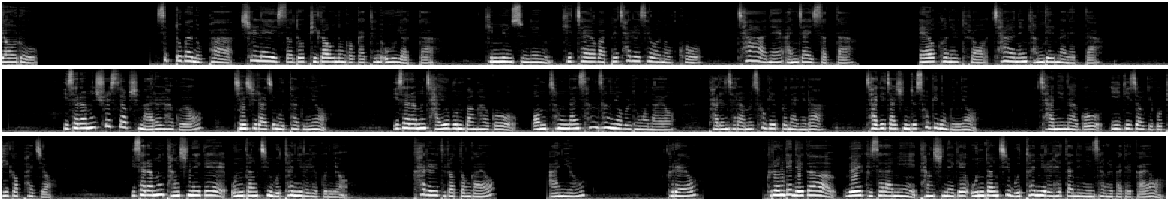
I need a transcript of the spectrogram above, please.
여로 습도가 높아 실내에 있어도 비가 오는 것 같은 오후였다. 김윤수는 기차역 앞에 차를 세워놓고 차 안에 앉아 있었다. 에어컨을 틀어 차 안은 견딜만 했다. 이 사람은 쉴 새 없이 말을 하고요. 진실하지 못하군요. 이 사람은 자유분방하고 엄청난 상상력을 동원하여 다른 사람을 속일 뿐 아니라 자기 자신도 속이는군요. 잔인하고 이기적이고 비겁하죠. 이 사람은 당신에게 온당치 못한 일을 했군요. 칼을 들었던가요? 아니요. 그래요? 그런데 내가 왜 그 사람이 당신에게 온당치 못한 일을 했다는 인상을 받을까요?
